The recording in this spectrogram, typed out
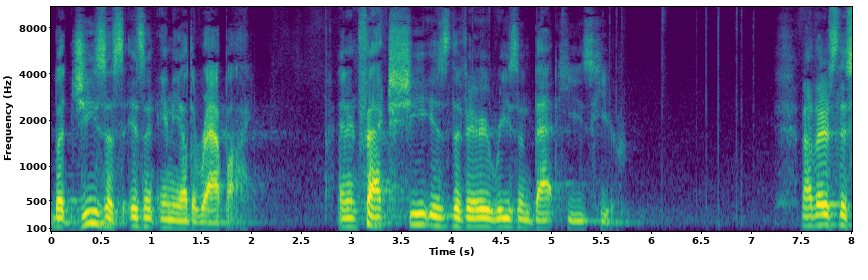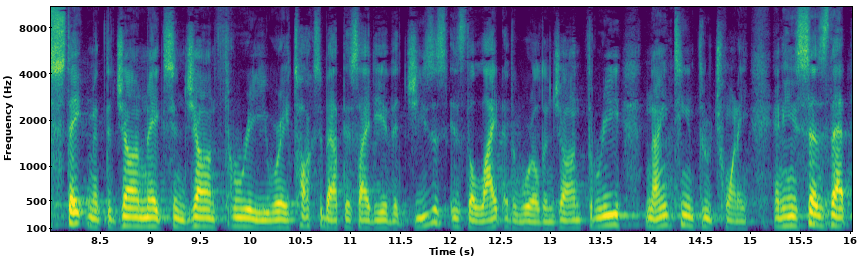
But Jesus isn't any other rabbi. And in fact, she is the very reason that he's here. Now, there's this statement that John makes in John 3 where he talks about this idea that Jesus is the light of the world in John 3 19 through 20. And he says that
